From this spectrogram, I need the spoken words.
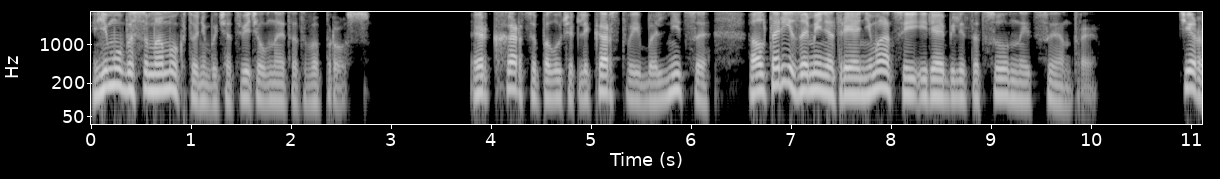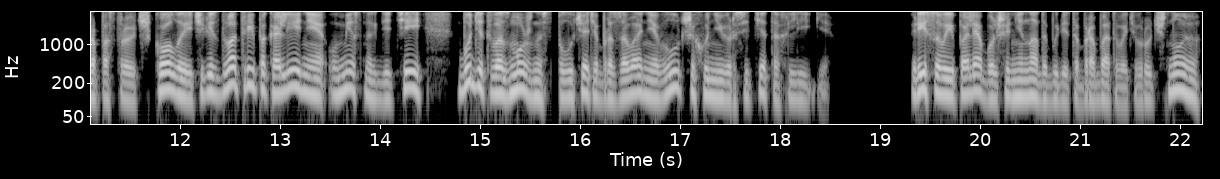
Ему бы самому кто-нибудь ответил на этот вопрос. Эркхарцы получат лекарства и больницы, алтари заменят реанимации и реабилитационные центры. Терра построит школы, и через 2-3 поколения у местных детей будет возможность получать образование в лучших университетах Лиги. Рисовые поля больше не надо будет обрабатывать вручную,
